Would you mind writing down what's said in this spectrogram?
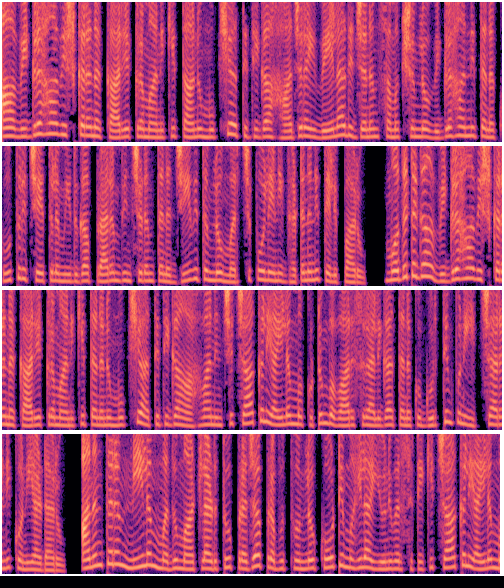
ఆ విగ్రహావిష్కరణ కార్యక్రమానికి తాను ముఖ్య అతిథిగా హాజరై వేలాది జనం సమక్షంలో విగ్రహాన్ని తన కూతురి చేతుల మీదుగా ప్రారంభించడం తన జీవితంలో మర్చిపోలేని ఘటనని తెలిపారు. మొదటగా విగ్రహావిష్కరణ కార్యక్రమానికి తనను ముఖ్య అతిథిగా ఆహ్వానించి చాకలి ఐలమ్మ కుటుంబ వారసురాలిగా తనకు గుర్తింపుని ఇచ్చారని కొనియాడారు. అనంతరం నీలం మధు మాట్లాడుతూ ప్రజాప్రభుత్వంలో కోటి మహిళా యూనివర్సిటీకి చాకలి ఐలమ్మ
